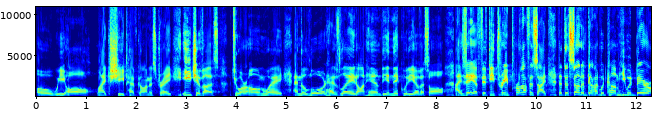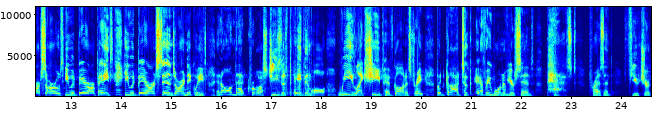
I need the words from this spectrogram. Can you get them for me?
Oh, we all, like sheep, have gone astray, each of us to our own way, and the Lord has laid on him the iniquity of us all. Isaiah 53 prophesied that the Son of God would come. He would bear our sorrows, he would bear our pains, he would bear our sins, our iniquities, and on that cross, Jesus paid them all. We, like sheep, have gone astray, but God took every one of your sins, past, present, future.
